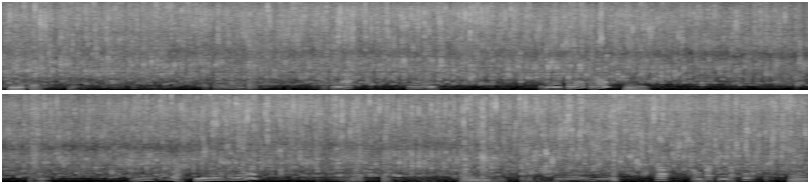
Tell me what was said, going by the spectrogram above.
Siminto. Ito na. Yan. Minto ko. Hmm. Minto ba? Sino kayo? Hmm. Pero kap ang batong dako. Hmm.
